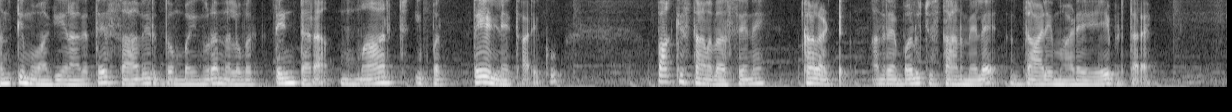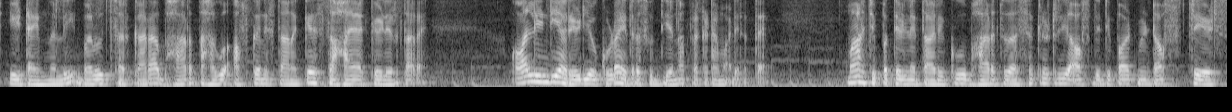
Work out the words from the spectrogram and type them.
ಅಂತಿಮವಾಗಿ ಏನಾಗುತ್ತೆ? ಸಾವಿರದ ಒಂಬೈನೂರ ನಲವತ್ತೆಂಟರ ಮಾರ್ಚ್ ಇಪ್ಪತ್ತೇಳನೇ ತಾರೀಕು ಪಾಕಿಸ್ತಾನದ ಸೇನೆ ಕಲಟ್, ಅಂದರೆ ಬಲೂಚಿಸ್ತಾನ್ ಮೇಲೆ ದಾಳಿ ಮಾಡೇ ಬಿಡ್ತಾರೆ. ಈ ಟೈಮ್ನಲ್ಲಿ ಬಲೂಚ್ ಸರ್ಕಾರ ಭಾರತ ಹಾಗೂ ಅಫ್ಘಾನಿಸ್ತಾನಕ್ಕೆ ಸಹಾಯ ಕೇಳಿರ್ತಾರೆ. ಆಲ್ ಇಂಡಿಯಾ ರೇಡಿಯೋ ಕೂಡ ಇದರ ಸುದ್ದಿಯನ್ನು ಪ್ರಕಟ ಮಾಡಿರುತ್ತೆ. ಮಾರ್ಚ್ ಇಪ್ಪತ್ತೇಳನೇ ತಾರೀಕು ಭಾರತದ secretary of the department of states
